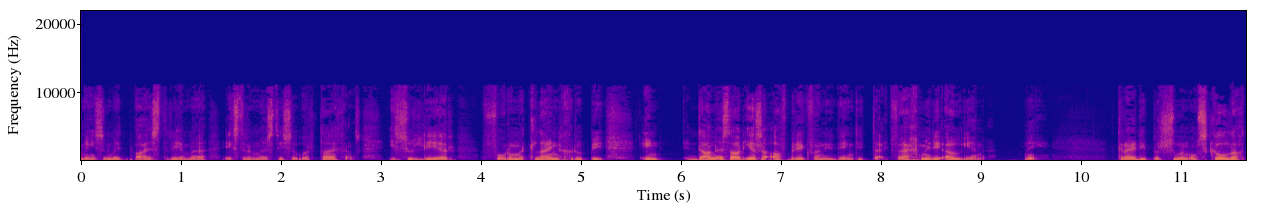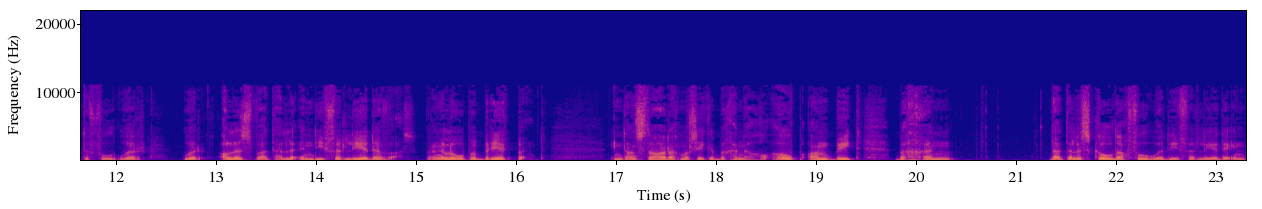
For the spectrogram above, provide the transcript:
mense met baie extreme ekstremistiese oortuigings isoleer vorm 'n klein groepie en dan is daar eers 'n afbreek van identiteit weg met die ou ene nê nee. kry die persoon onskuldig te voel oor oor alles wat hulle in die verlede was. Bring hulle op 'n breekpunt. En dan stadig maar seker begin hulp aanbied, begin dat hulle skuldig voel oor die verlede en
